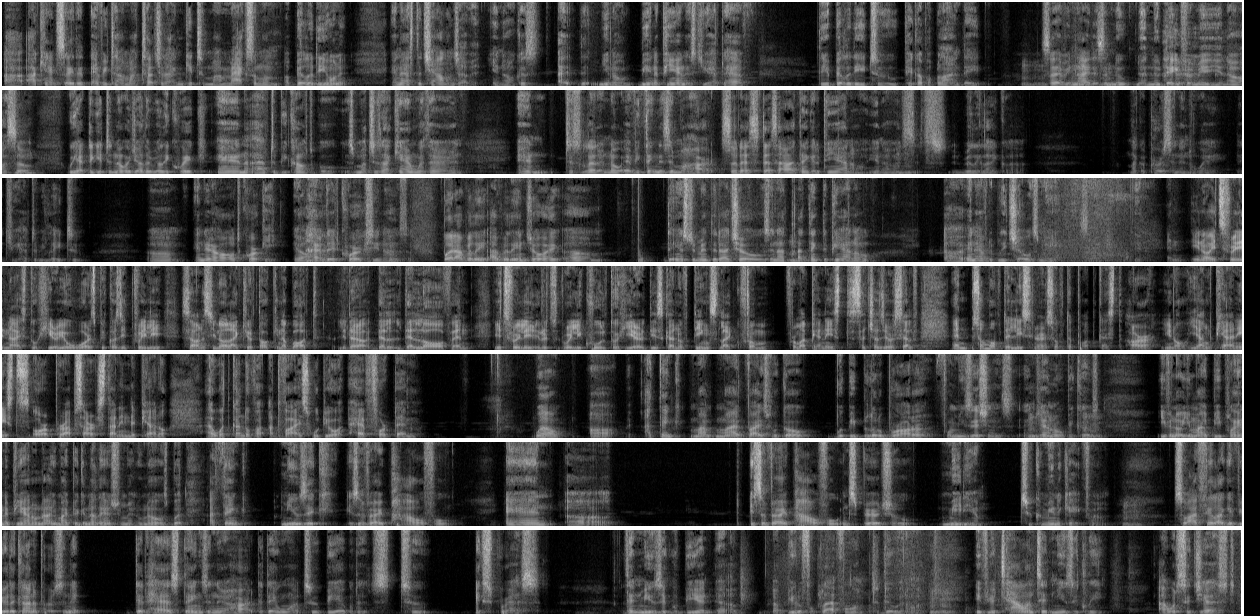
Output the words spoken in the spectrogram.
I, I can't say that every time I touch it, I can get to my maximum ability on it and that's the challenge of it, you know, because you know, being a pianist, you have to have the ability to pick up a blind date. Mm-hmm. So every night is a new a new date for me, you know. So mm-hmm. we have to get to know each other really quick, and I have to be comfortable as much as I can with her, and and just let her know everything that's in my heart. So that's that's how I think of the piano. You know, it's mm-hmm. it's really like a like a person in a way that you have to relate to. Um, and they're all quirky. They all have their quirks, you know. So, but I really I really enjoy um, the instrument that I chose, and I, I think the piano uh, inevitably chose me. So. And you know, it's really nice to hear your words because it really sounds, you know, like you're talking about the the, the love, and it's really it's really cool to hear these kind of things like from from a pianist such as yourself. And some of the listeners of the podcast are, you know, young pianists or perhaps are studying the piano. Uh, what kind of advice would you have for them? Well, uh, I think my my advice would go would be a little broader for musicians in mm-hmm. general because mm-hmm. even though you might be playing the piano now, you might pick another instrument. Who knows? But I think music is a very powerful and uh, it's a very powerful and spiritual medium to communicate from. Mm-hmm. So I feel like if you're the kind of person that that has things in their heart that they want to be able to to express, then music would be a, a, a beautiful platform to do it on. If you're talented musically, I would suggest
